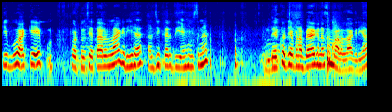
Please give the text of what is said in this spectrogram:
कि बुआ के फ़ोटो से तार लाग रही है और जी कर दिए हैं इसने। देखो जी, अपना बैग ना संभाल लाग रही है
